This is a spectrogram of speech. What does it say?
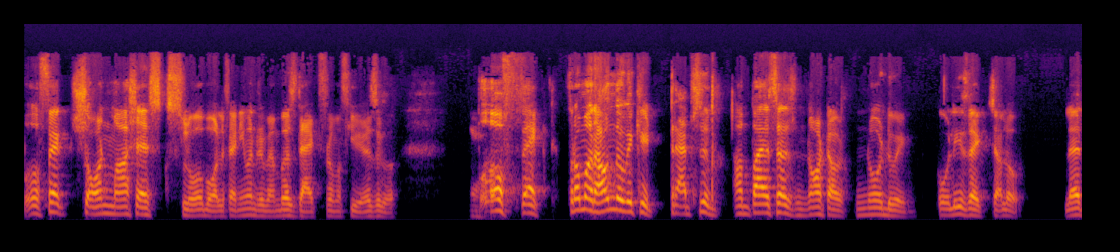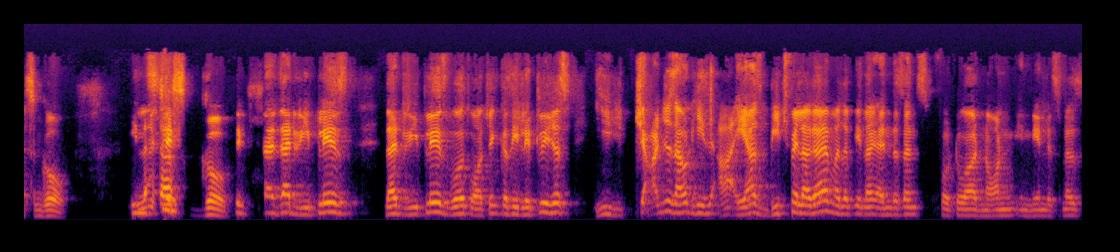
perfect Shaun Marsh-esque slow ball, if anyone remembers that from a few years ago. Yeah. Perfect. From around the wicket, traps him. Umpire says, not out, no doing. Kohli's like, chalo, let's go. Let us go. That, that replays that replay is worth watching because he literally just he charges out. He's uh, he has beach mein laga hai, matlab like in the sense for to our non-Indian listeners,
